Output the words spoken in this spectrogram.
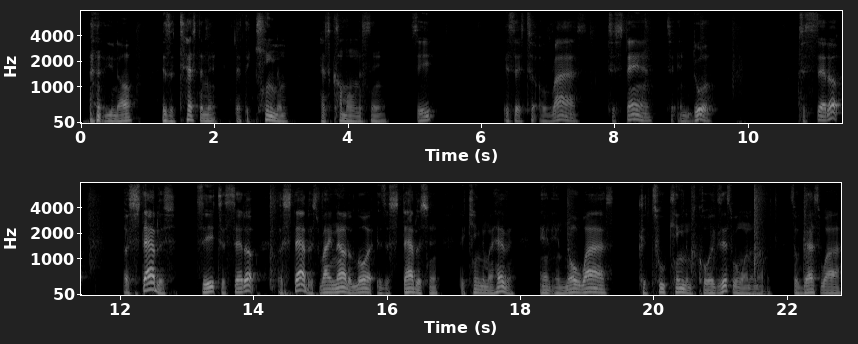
you know, is a testament that the kingdom has come on the scene. See? It says to arise, to stand, to endure, to set up, establish. See, to set up, establish. Right now, the Lord is establishing the kingdom of heaven. And in no wise could two kingdoms coexist with one another. So that's why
